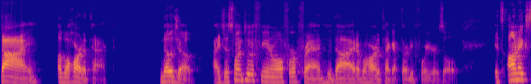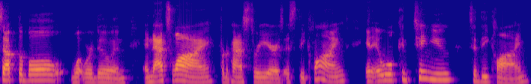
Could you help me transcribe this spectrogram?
die of a heart attack. No joke. I just went to a funeral for a friend who died of a heart attack at 34 years old. It's unacceptable what we're doing. And that's why, for the past three years, it's declined and it will continue to decline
